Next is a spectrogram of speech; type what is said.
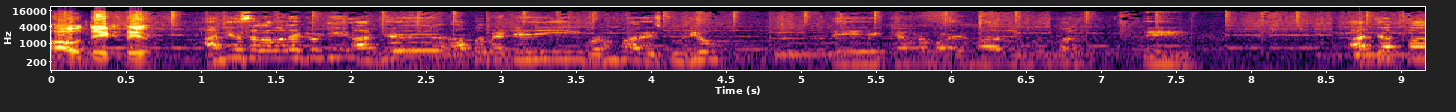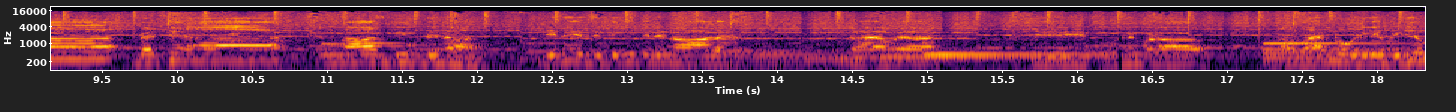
ਆਓ ਦੇਖਦੇ ਹਾਂ। ਹਾਂਜੀ, ਅਸਲਾਮ ਅਲੈਕੁਮ ਜੀ। ਅੱਜ ਆਪਾਂ ਬੈਠੇ ਹਾਂ ਜੀ ਵਰੁਣ ਭਾ ਦੇ ਸਟੂਡੀਓ ਤੇ ਕੈਮਰਾ ਮਾੜਾ ਜਿਹਾ ਮਾਰ ਦਿਓ ਵਰੁਣ ਭਾ ਨੂੰ। ਤੇ ਅੱਜ ਆਪਾਂ ਬੈਠੇ ਆ ਨਾਜ਼ਦੀਪ ਦੇ ਨਾਲ। ਜਿਹਨੇ ਜ਼ਿੰਦਗੀ ਤੇਰੇ ਨਾਲ ਗਾਇਆ ਹੋਇਆ ਤੇ ਉਹਨੇ ਬੜਾ ਵਾਇਰਲ ਹੋ ਰਹੀ ਹੈ ਵੀਡੀਓ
